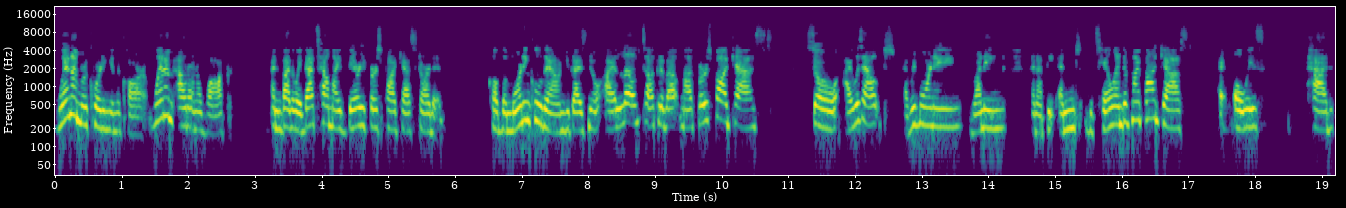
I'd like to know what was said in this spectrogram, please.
when I'm recording in the car, when I'm out on a walk? And by the way, that's how my very first podcast started called The Morning Cool Down. You guys know I love talking about my first podcast. So I was out every morning running, and at the end, the tail end of my podcast, I always had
